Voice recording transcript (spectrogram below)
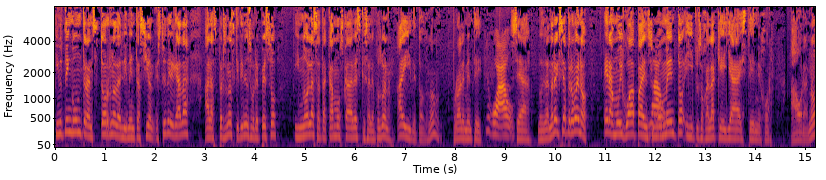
y no tengo un trastorno de alimentación. Estoy delgada a las personas que tienen sobrepeso y no las atacamos cada vez que salen. Pues bueno, hay de todo, ¿no? Probablemente Wow. sea lo de la anorexia, pero bueno, era muy guapa en su momento y pues ojalá que ya esté mejor ahora, ¿no?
